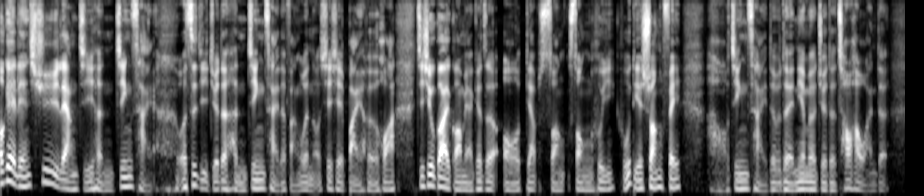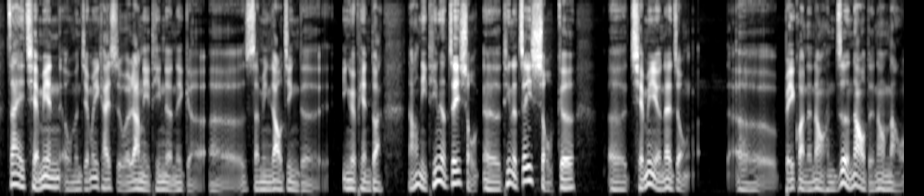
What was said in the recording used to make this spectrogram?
OK，连续两集很精彩！我自己觉得很精彩的访问哦，谢谢百合花。这首歌的歌名叫做《蝴蝶双双飞》，蝴蝶双飞，好精彩，对不对？你有没有觉得超好玩的？在前面我们节目一开始，我让你听的那个呃《神明绕境》的音乐片段，然后你听了这一首呃听了这一首歌，呃前面有那种呃北管的那种很热闹的那种脑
